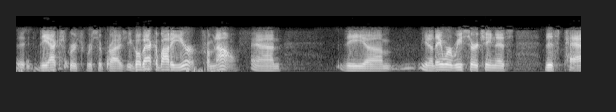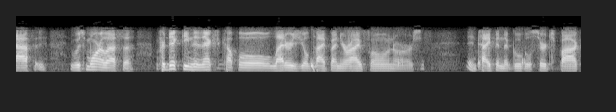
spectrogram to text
The experts were surprised. You go back about a year from now, and the um, you know they were researching this this path. It was more or less a predicting the next couple letters you'll type on your iPhone or and type in the Google search box,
